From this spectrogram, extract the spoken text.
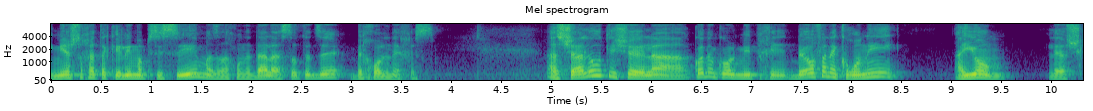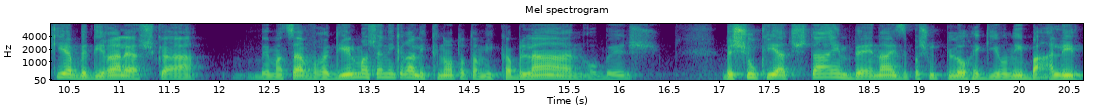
אם יש לך את הכלים הבסיסיים, אז אנחנו נדע לעשות את זה בכל נכס. אז שאלו אותי שאלה, קודם כל, מבח... באופן עקרוני, היום להשקיע בדירה להשקעה במצב רגיל, מה שנקרא, לקנות אותה מקבלן או בש... בשוק יד שתיים, בעיניי זה פשוט לא הגיוני בעליל.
